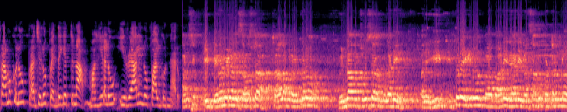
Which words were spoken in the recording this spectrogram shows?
ప్రముఖులు ప్రజలు పెద్ద ఎత్తున మహిళలు ఈ ర్యాలీలో పాల్గొన్నారు. ఈ పిరమిడ్ అనే సంస్థ చాలా మనం ఎక్కడో విన్నాము చూసాము కానీ మరి ఈ ఇప్పుడే ఈ రోజు భారీ ర్యాలీ నర్సాపూర్ పట్టణంలో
